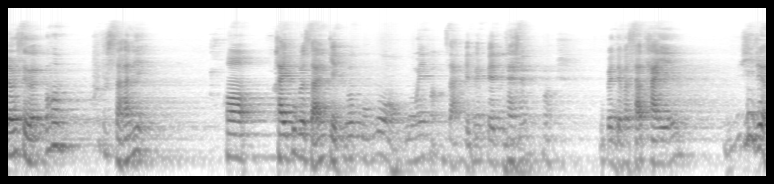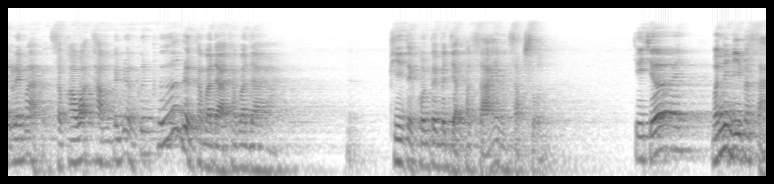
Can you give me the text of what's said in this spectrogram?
เรารู้สึกว่าโอ้ภาษานี่พอใครพูดภาษาอังกฤษว่ากูโง่กูไม่ภาษาอังกฤษไม่เป็นกูเป็นแต่ภาษาไทย ไม่เรื่องอะไรมาก สภาวะธรรมเป็นเรื่องพื้นๆเรื่องธรรมดาธรรมดา เพียงแต่คนไปบัญญัติภาษาให้มันสับสนเฉยๆมันไม่มีภาษา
